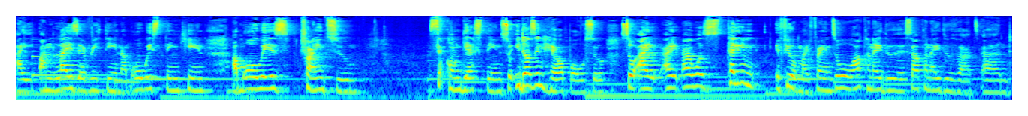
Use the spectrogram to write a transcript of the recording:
I analyze everything. I'm always thinking, I'm always trying to second guess things. So it doesn't help also. So I, I i was telling a few of my friends oh how can i do this? How can i do that? And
